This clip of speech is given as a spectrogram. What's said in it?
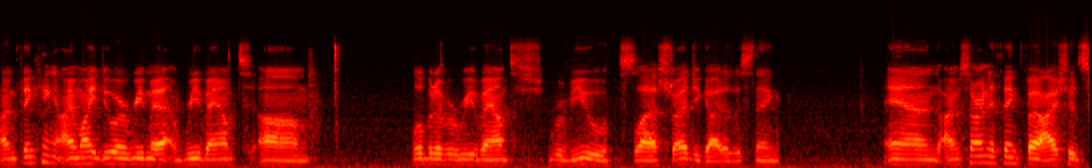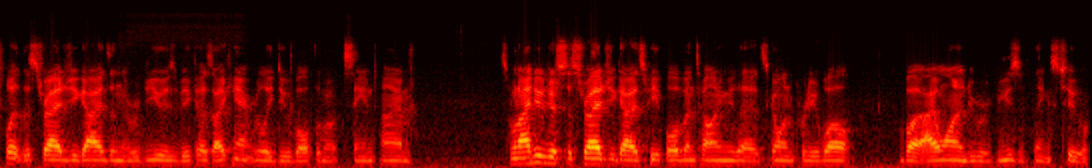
I'm thinking I might do a revamped, um, a little bit of a revamped review slash strategy guide of this thing and I'm starting to think that I should split the strategy guides and the reviews because I can't really do both of them at the same time. So when I do just the strategy guides, people have been telling me that it's going pretty well, but I want to do reviews of things too.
